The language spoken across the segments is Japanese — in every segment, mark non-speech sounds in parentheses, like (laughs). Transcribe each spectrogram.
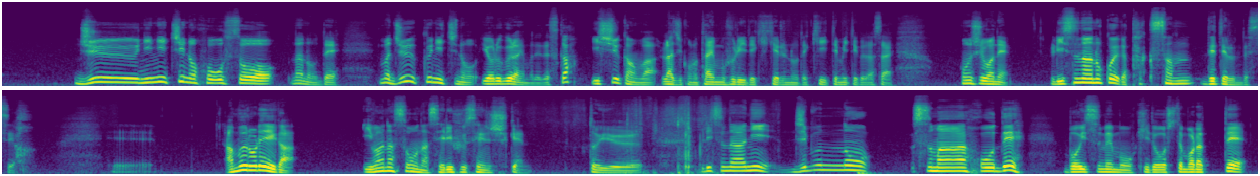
12日の放送なのでまあ、19日の夜ぐらいまでですか？1週間はラジコのタイムフリーで聞けるので聞いてみてください。今週はねリスナーの声がたくさん出てるんですよ。えーアムロレイが言わなそうなセリフ選手権というリスナーに自分のスマホでボイスメモを起動してもらって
